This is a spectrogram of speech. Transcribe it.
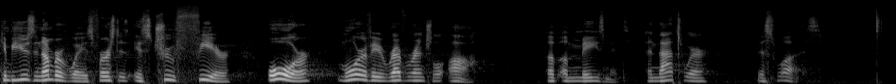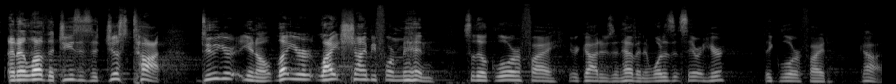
can be used a number of ways. First is, is true fear, or more of a reverential awe, of amazement. And that's where this was. And I love that Jesus had just taught, do your, you know, let your light shine before men so they'll glorify your God who's in heaven. And what does it say right here? They glorified God.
